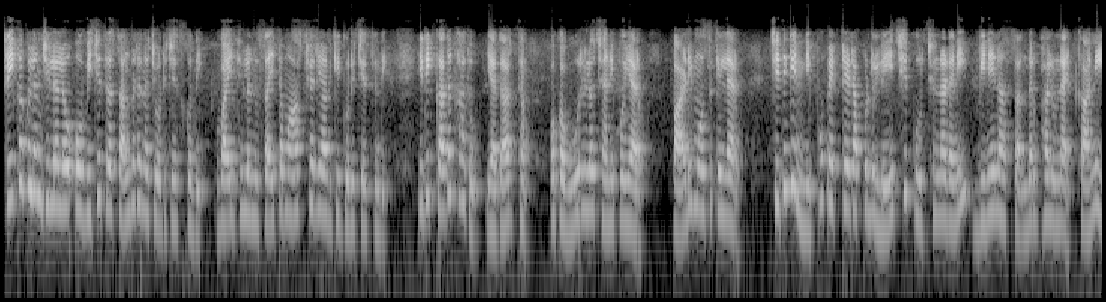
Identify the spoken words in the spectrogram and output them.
శ్రీకాకుళం జిల్లాలో ఓ విచిత్ర సంఘటన చోటు చేసుకుంది. వైద్యులను సైతం ఆశ్చర్యానికి గురి చేసింది. ఇది కథ కాదు యథార్థం. ఒక ఊరిలో చనిపోయారు. పాడి మోసుకెళ్ళారు. చితికి నిప్పు పెట్టేటప్పుడు లేచి కూర్చున్నాడని వినిన సందర్భాలున్నాయి. కానీ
